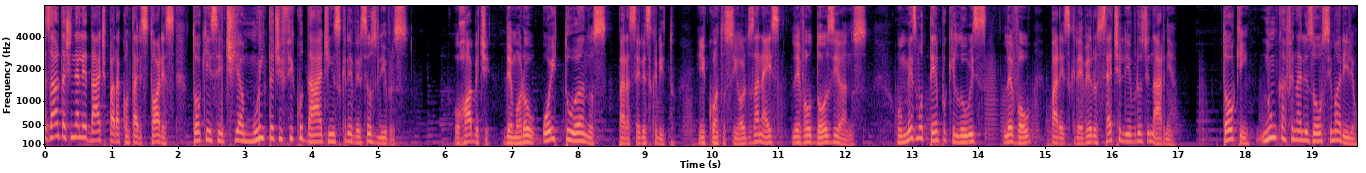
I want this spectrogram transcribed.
Apesar da genialidade para contar histórias, Tolkien sentia muita dificuldade em escrever seus livros. O Hobbit demorou oito anos para ser escrito, enquanto O Senhor dos Anéis levou 12 anos, o mesmo tempo que Lewis levou para escrever os sete livros de Nárnia. Tolkien nunca finalizou o Silmarillion,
